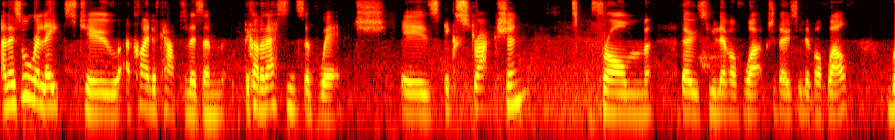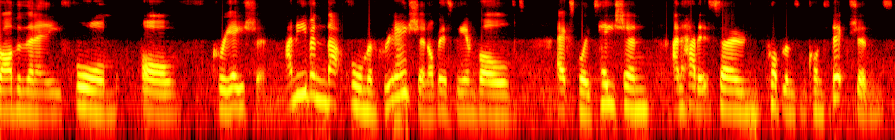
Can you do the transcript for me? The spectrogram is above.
And this all relates to a kind of capitalism, the kind of essence of which is extraction from those who live off work to those who live off wealth rather than any form of creation. And even that form of creation obviously involved exploitation and had its own problems and contradictions.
